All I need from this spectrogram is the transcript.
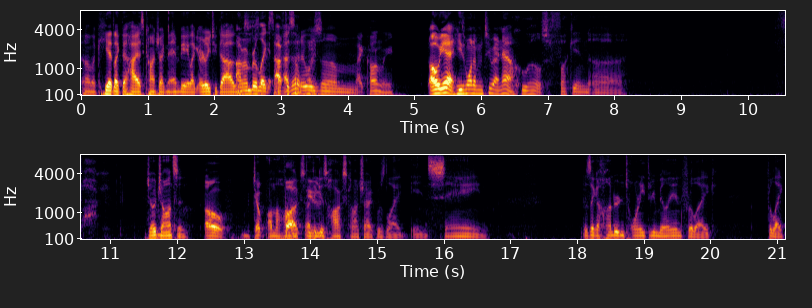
um, like he had like the highest contract in the NBA, like early 2000s. I remember like So- after at some that it point. was um Mike Conley. Oh yeah, he's one of them too right now. who else? Fucking uh fuck. Joe Johnson Oh, jump on the fuck, Hawks. I think his Hawks contract was like insane. It was like 123 million for like for like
